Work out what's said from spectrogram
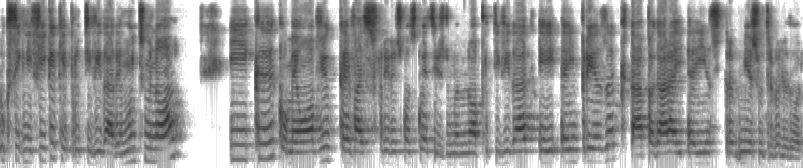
O que significa que a produtividade é muito menor e que, como é óbvio, quem vai sofrer as consequências de uma menor produtividade é a empresa que está a pagar a, a esse tra mesmo trabalhador.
